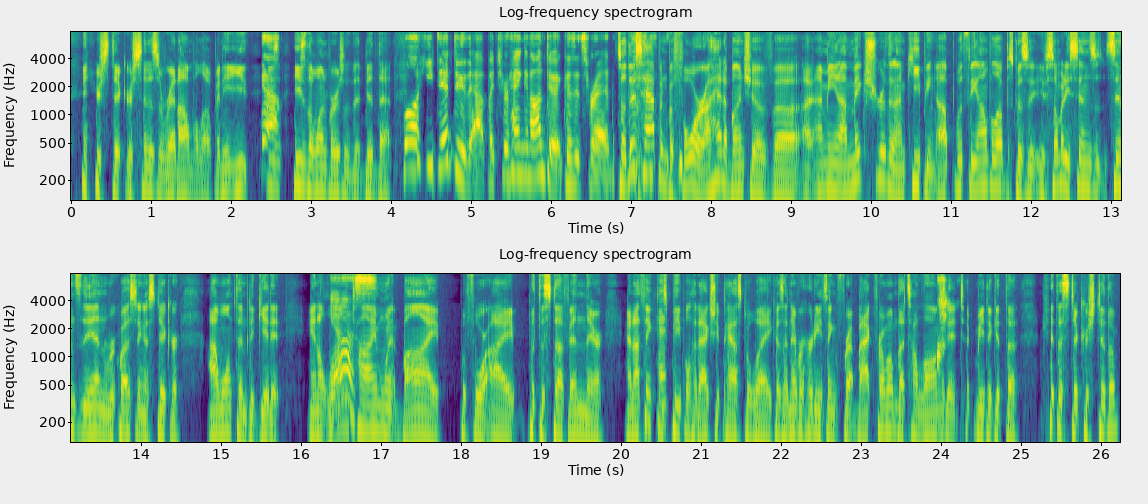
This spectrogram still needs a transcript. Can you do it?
your sticker, send us a red envelope. And he, he Yeah. he's, he's the one person that did that. Well, he did do that, but you're hanging on to it because it's red. So this happened before. I had a bunch of. Uh, I, I mean, I make sure that I'm keeping up with the envelopes because if somebody sends sends in requesting a sticker, I want them to get it. And a long Yes. time went by before I put the stuff in there. And I think these people had actually passed away because I never heard anything back from them. That's how long it took me to get the get the stickers to them.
